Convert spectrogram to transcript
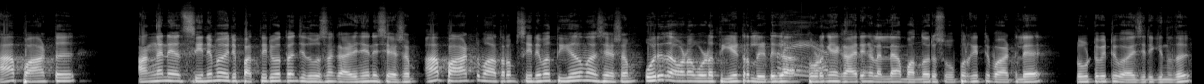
ആ പാട്ട് അങ്ങനെ സിനിമ ഒരു പത്തിരുപത്തഞ്ച് ദിവസം കഴിഞ്ഞതിന് ശേഷം ആ പാട്ട് മാത്രം സിനിമ തീർന്ന ശേഷം ഒരു തവണ കൂടെ തിയേറ്ററിൽ ഇടുക തുടങ്ങിയ കാര്യങ്ങളെല്ലാം വന്ന ഒരു സൂപ്പർ ഹിറ്റ് പാട്ടിലെ ഫ്ലൂട്ട് വിറ്റ് വായിച്ചിരിക്കുന്നത്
